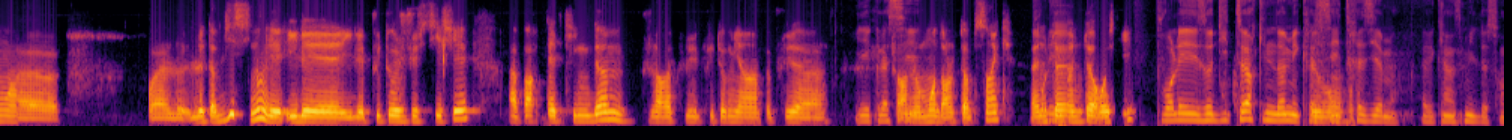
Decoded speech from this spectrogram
euh, ouais, le, le top 10, sinon, il est, il est, il est plutôt justifié. À part peut-être Kingdom, je l'aurais plus- plutôt mis un peu plus, euh, Il est je classé. l'aurais mis au moins dans le top 5. Pour Hunter les- Hunter aussi. Pour les auditeurs, Kingdom est classé bon. 13ème avec 15 200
